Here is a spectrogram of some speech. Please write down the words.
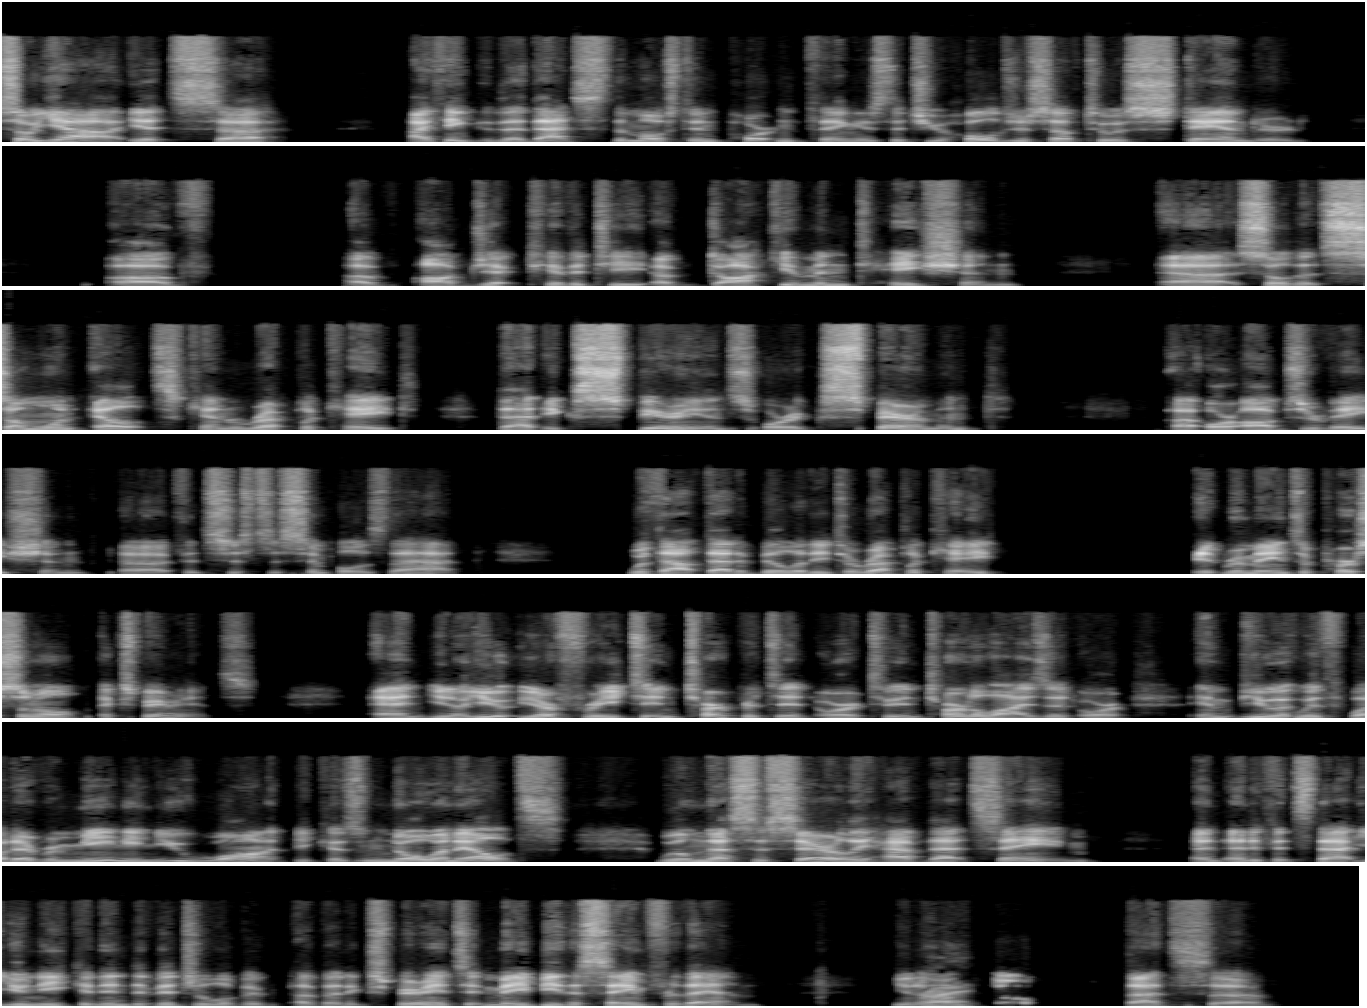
so yeah, it's, uh, I think that that's the most important thing is that you hold yourself to a standard of, of objectivity, of documentation, uh, so that someone else can replicate that experience or experiment uh, or observation, uh, if it's just as simple as that, without that ability to replicate, it remains a personal experience. And you know, you you're free to interpret it or to internalize it or imbue it with whatever meaning you want because no one else will necessarily have that same. And and if it's that unique and individual of, a, of an experience, it may be the same for them. You know, right. so that's uh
